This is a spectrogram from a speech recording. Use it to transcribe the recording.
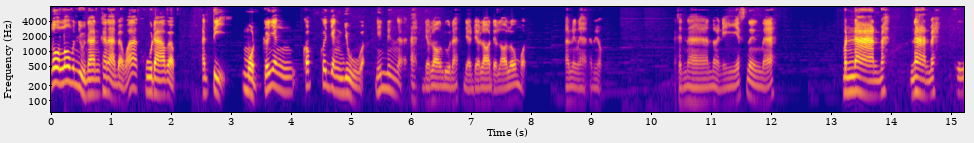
โล่โล่มันอยู่นานขนาดแบบว่าคูดาวแบบอันติหมดก็ยังก็ก็ยังอยู่อะนิดนึงอะอะเดี๋ยวลองดูนะเดี๋ยวเดี๋ยวรอเดี๋ยวรอโล่หมดแป๊บนึงนะท่านผู้ชมอาจจะนานหน่อยนิดนึงนะ มันนานไหมนานไหมโอ้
